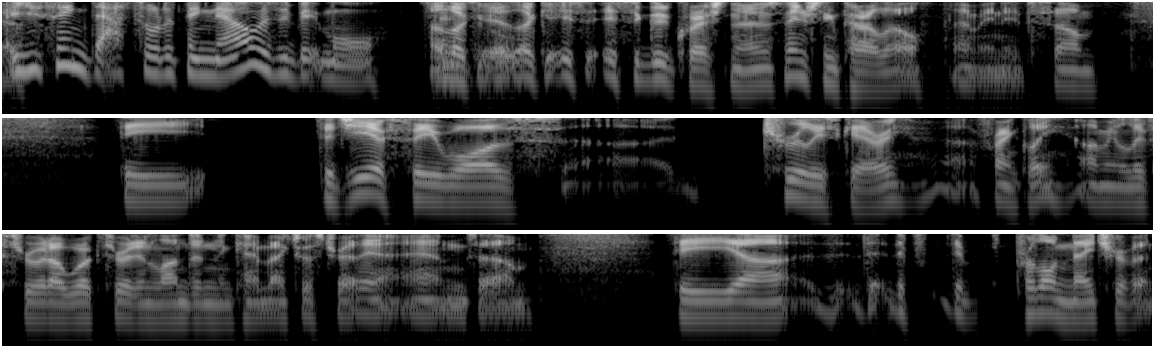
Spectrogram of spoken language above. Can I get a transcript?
Are you seeing that sort of thing now, or is it a bit more? Oh, look, look, it's it's a good question, and it's an interesting parallel. I mean, it's um, the the GFC was uh, truly scary, uh, frankly. I mean, I lived through it. I worked through it in London and came back to Australia, and um, the, uh, the, the the prolonged nature of it.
